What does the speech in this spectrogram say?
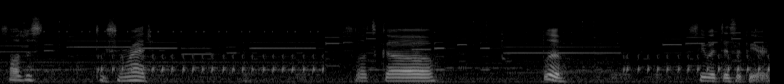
So I'll just do some red. So let's go blue. See what disappeared.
